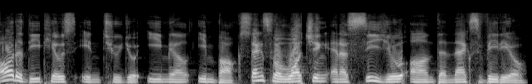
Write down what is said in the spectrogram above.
all the details into your email inbox. Thanks for watching and I'll see you on the next video.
